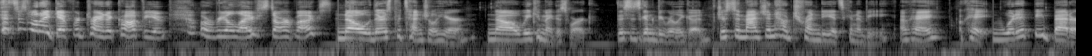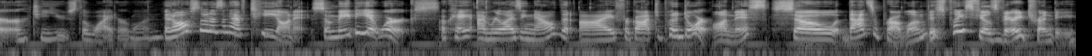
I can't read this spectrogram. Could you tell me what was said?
this is what I get for trying to copy a, a real life Starbucks. No, there's potential here. No, we can make this work. This is gonna be really good. Just imagine how trendy it's gonna be, okay? Okay, would it be better to use the wider one? It also doesn't have T on it, so maybe it works. Okay, I'm realizing now that I forgot to put a door on this, so that's a problem. This place feels very trendy.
